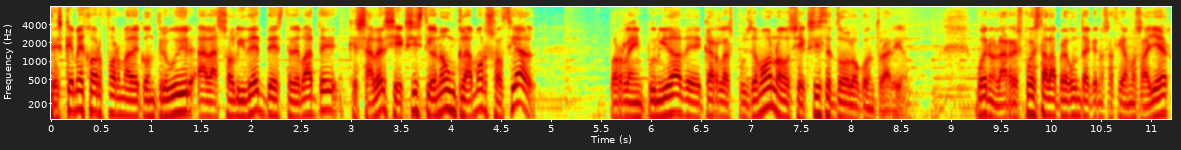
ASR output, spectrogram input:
Es que mejor forma de contribuir a la solidez de este debate que saber si existe o no un clamor social por la impunidad de Carlas Puigdemont o si existe todo lo contrario. Bueno, la respuesta a la pregunta que nos hacíamos ayer,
